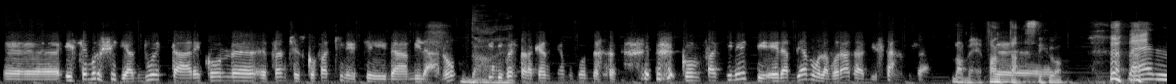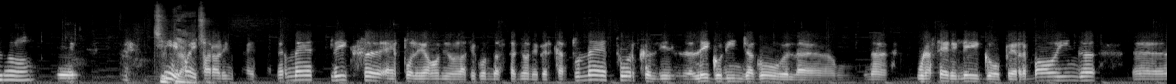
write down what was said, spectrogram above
eh, e siamo riusciti a duettare con eh, Francesco Facchinetti da Milano, Dai. quindi questa la cantiamo con, con Facchinetti ed abbiamo lavorato a distanza. Vabbè, fantastico. Bello! Ci sì, piace. poi parole in festa per Netflix, Apple e Onion la seconda stagione per Cartoon Network, Lego Ninja Go, una, una serie Lego per Boeing, eh,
